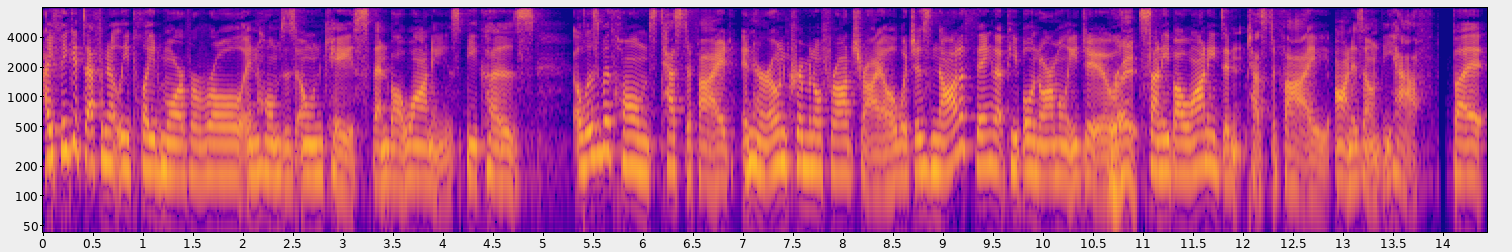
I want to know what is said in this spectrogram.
I think it definitely played more of a role in Holmes's own case than Balwani's because Elizabeth Holmes testified in her own criminal fraud trial, which is not a thing that people normally do. Right. Sunny Balwani didn't testify on his own behalf, but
